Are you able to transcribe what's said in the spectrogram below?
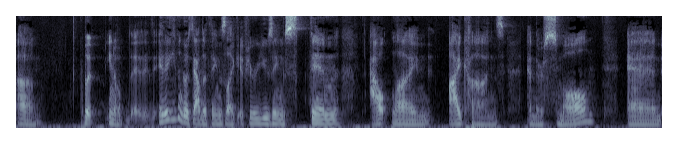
Um, but you know, it, it even goes down to things like if you're using thin outlined icons and they're small and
